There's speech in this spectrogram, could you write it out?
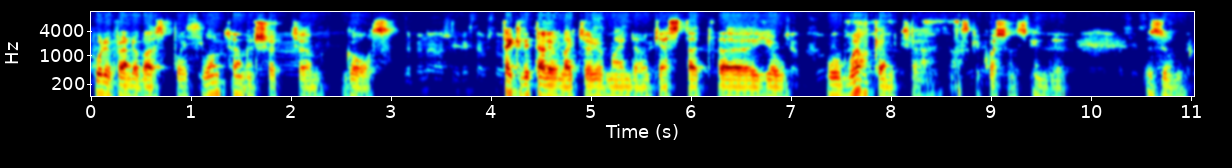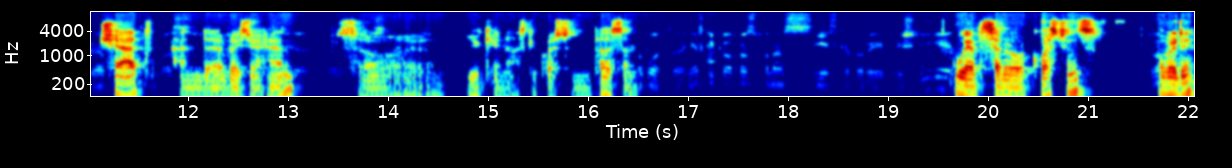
put in front of us both long-term and short-term goals. Thank you, Vitaly. I would like to remind our guests that uh, you're welcome to ask your questions in the Zoom chat and uh, raise your hand so uh, you can ask a question in person. We have several questions already.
